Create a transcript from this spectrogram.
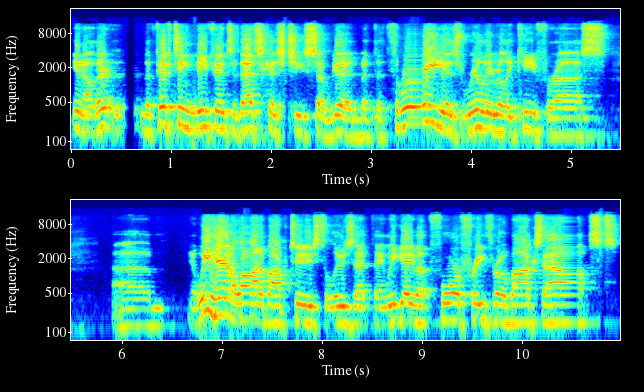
you know, the 15 defensive, that's because she's so good. But the three is really, really key for us. Um, you know, we had a lot of opportunities to lose that thing. We gave up four free throw box outs.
